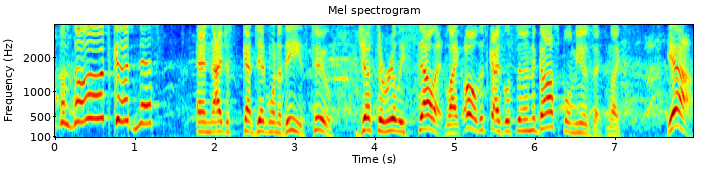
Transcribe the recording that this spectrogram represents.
of the Lord's goodness. And I just kind of did one of these too, just to really sell it. Like, oh, this guy's listening to gospel music. Like, yeah,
